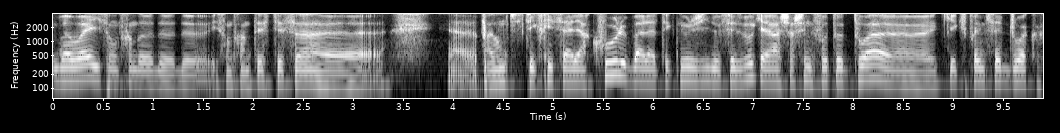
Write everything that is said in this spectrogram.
Bah ouais, ils sont en train de, de, de, ils sont en train de tester ça. Euh, euh, par exemple, si t'écris ça a l'air cool, bah la technologie de Facebook elle va chercher une photo de toi euh, qui exprime cette joie quoi.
